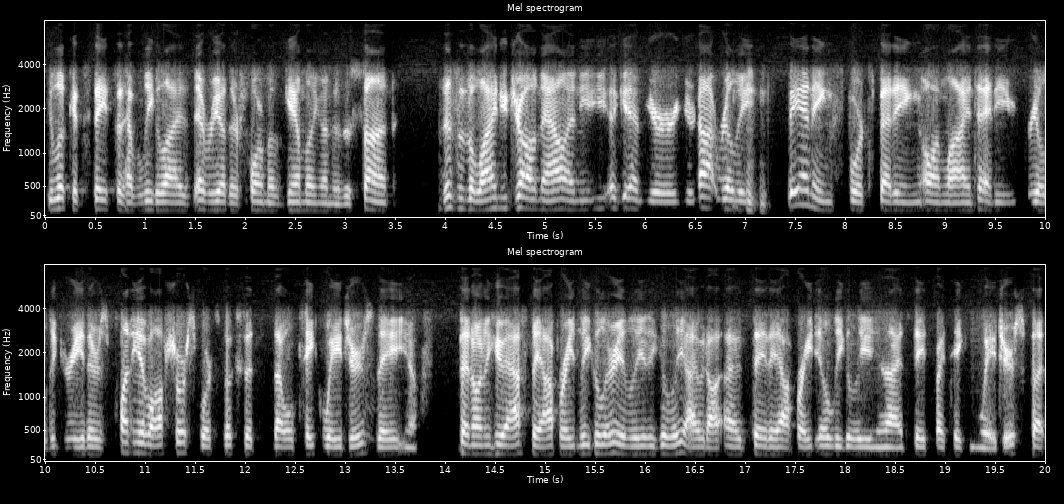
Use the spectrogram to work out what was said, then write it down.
you look at states that have legalized every other form of gambling under the sun this is the line you draw now, and you, again, you're you're not really banning sports betting online to any real degree. There's plenty of offshore sports books that that will take wagers. They, you know, depending on who you ask, they operate legally or illegally. I would I would say they operate illegally in the United States by taking wagers. But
